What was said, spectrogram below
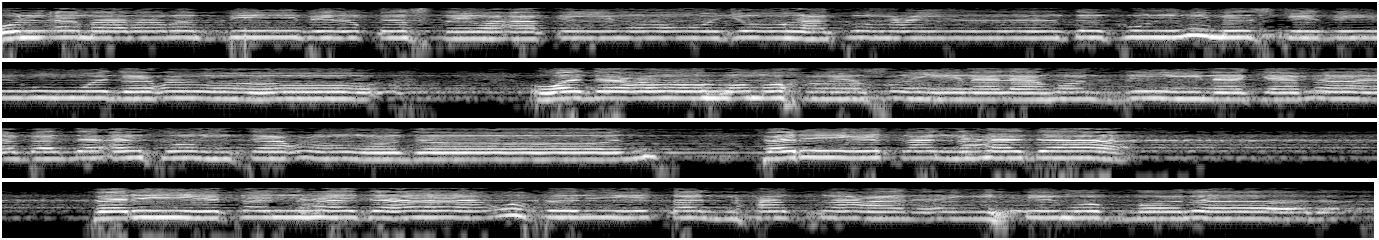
قل أمر ربي بالقسط وأقيموا وجوهكم عند كل مسجد ودعوه, ودعوه مخلصين له الدين كما بدأكم تعودون. فريقا هدى فريقا هدى وفريقا حق عليهم الضلالة.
